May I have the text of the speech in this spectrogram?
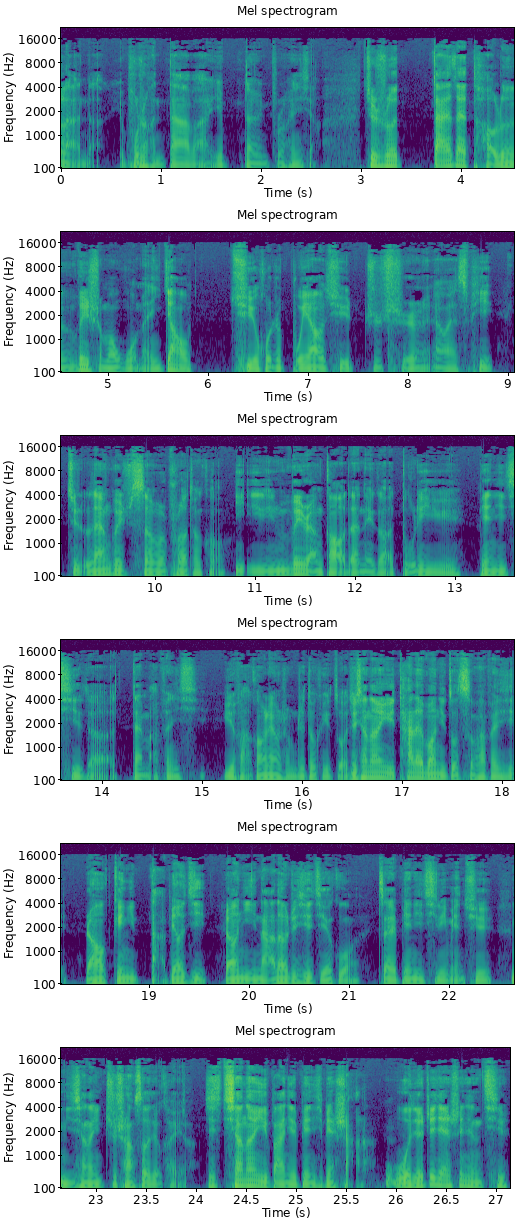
澜的，也不是很大吧，也但也不是很小。就是说，大家在讨论为什么我们要去或者不要去支持 LSP，就 Language Server Protocol，以以微软搞的那个独立于编辑器的代码分析、语法高亮什么这都可以做，就相当于他来帮你做词法分析，然后给你打标记，然后你一拿到这些结果，在编辑器里面去，你就相当于只上色就可以了，就相当于把你的编辑器变傻了。我觉得这件事情其实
